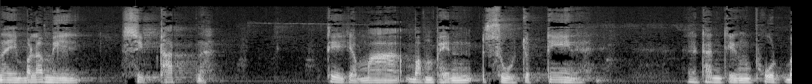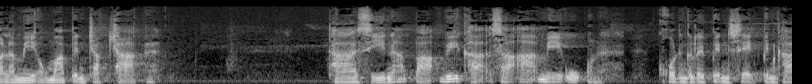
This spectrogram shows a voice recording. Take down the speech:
ในบารมีสิบทัศนะที่จะมาบำเพ็ญสู่จุดนี้เนี่ย ท่านจึงพูดบารมีออกมาเป็นฉากๆนะทาสีนะปะวิขะสะอะเมอุ คนก็เลยเป็นเสกเป็นคา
